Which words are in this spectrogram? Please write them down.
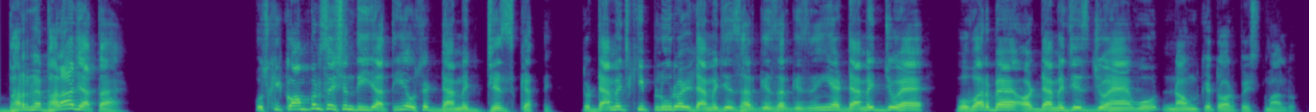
भरने, भरा जाता है, उसकी कॉम्पनसेशन दी जाती है, उसे डैमेजेस कहते हैं। तो डैमेज की प्लूरल डैमेजेस हरगिज हरगिज नहीं है। डैमेज जो है, वो वर्ब है, और डैमेजेस जो हैं, वो नाउन के तौर पे इस्तेमाल होते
